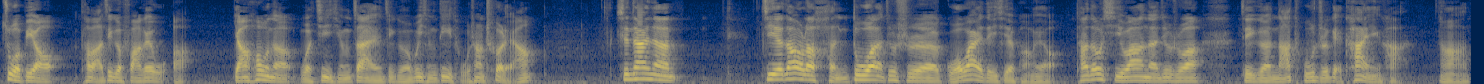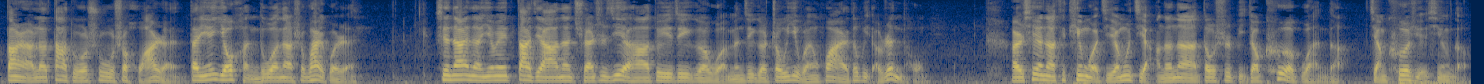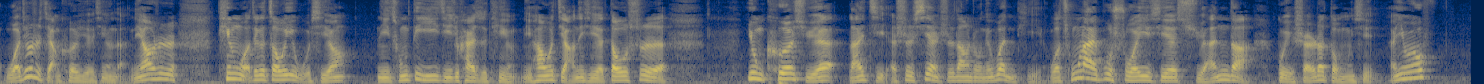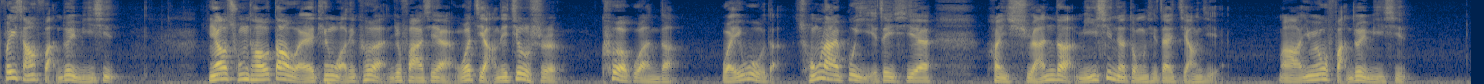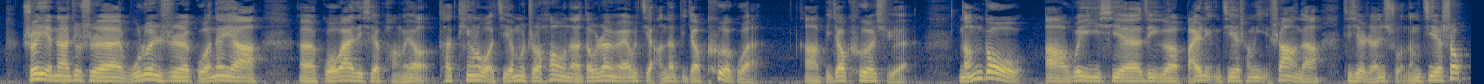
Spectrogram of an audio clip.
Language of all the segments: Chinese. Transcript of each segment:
坐标，他把这个发给我，然后呢，我进行在这个卫星地图上测量。现在呢，接到了很多就是国外的一些朋友，他都希望呢，就是说这个拿图纸给看一看啊。当然了，大多数是华人，但也有很多呢是外国人。现在呢，因为大家呢，全世界哈对这个我们这个周易文化呀都比较认同。而且呢，他听我节目讲的呢，都是比较客观的，讲科学性的。我就是讲科学性的。你要是听我这个周易五行，你从第一集就开始听，你看我讲那些都是用科学来解释现实当中的问题。我从来不说一些玄的鬼神的东西啊，因为我非常反对迷信。你要从头到尾听我的课，你就发现我讲的就是客观的、唯物的，从来不以这些。很玄的迷信的东西在讲解，啊，因为我反对迷信，所以呢，就是无论是国内呀，呃，国外的一些朋友，他听了我节目之后呢，都认为我讲的比较客观，啊，比较科学，能够啊为一些这个白领阶层以上的这些人所能接受。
